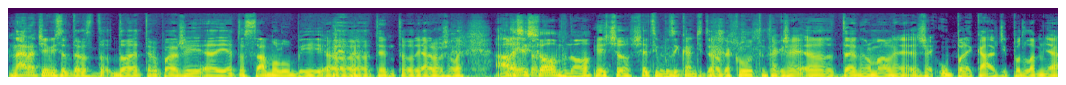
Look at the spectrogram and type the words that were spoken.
Najradšej by som teraz do, do Eteru povedal, že je, je to samolúby uh, tento Jaroš, ale, ale Asi to, som, no. Vieš čo, všetci muzikanti to robia kľud, takže uh, to je normálne, že úplne každý podľa mňa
